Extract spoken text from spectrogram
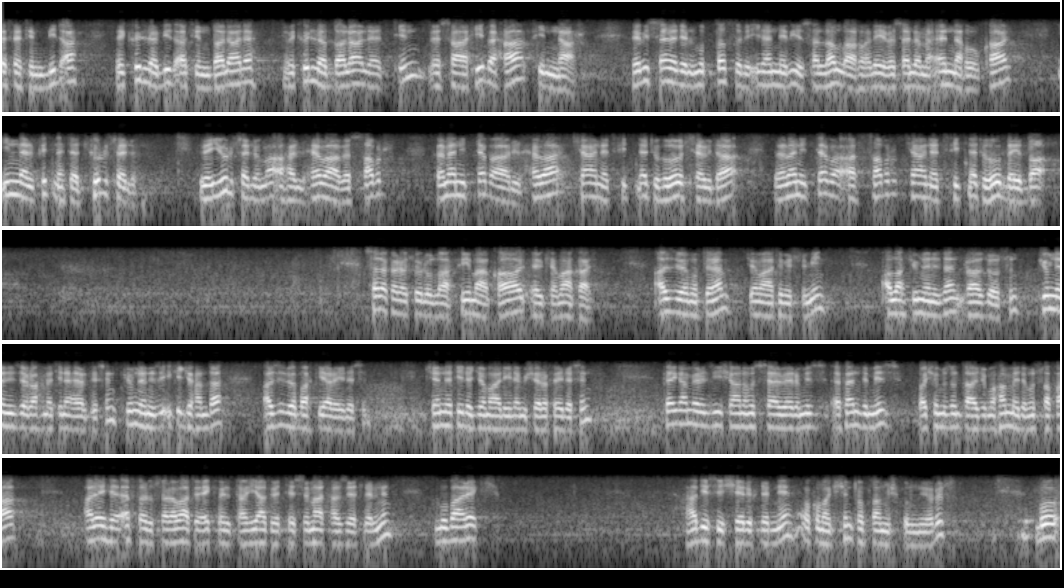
muhtesetin bid'a ve külle bid'atin dalale ve külle dalaletin ve sahibeha finnar. Ve bis senedil muttasili ilen nebi sallallahu aleyhi ve selleme ennehu kal innel fitnete türselü ve yurselü ma'ahel heva ve sabr femen itteba'al heva kânet fitnetuhu sevda ve men itteba'as sabr kânet fitnetuhu Sadaka Resulullah fîmâ kal ev kemâ kal Aziz ve muhterem cemaati müslümin Allah cümlenizden razı olsun. Cümlenizi rahmetine erdirsin. Cümlenizi iki cihanda aziz ve bahtiyar eylesin. Cennetiyle, cemaliyle müşerref eylesin. Peygamber-i Zişanımız, serverimiz, Efendimiz, başımızın tacı Muhammed-i Mustafa aleyhi eftarü salavat ve ekmel tahiyyat ve teslimat hazretlerinin mübarek hadisi şeriflerini okumak için toplanmış bulunuyoruz. Bu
